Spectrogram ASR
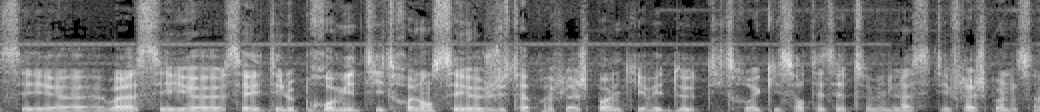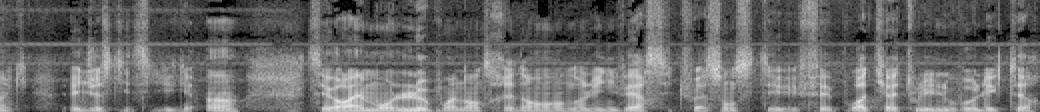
C'est euh, voilà, c'est euh, ça a été le premier titre lancé juste après Flashpoint. Il y avait deux titres qui sortaient cette semaine-là, c'était Flashpoint 5 et Justice League 1. C'est vraiment le point d'entrée dans, dans l'univers. De toute façon, c'était fait pour attirer tous les nouveaux lecteurs.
